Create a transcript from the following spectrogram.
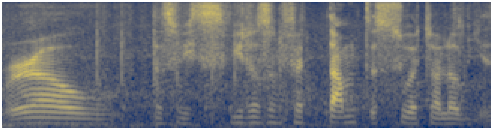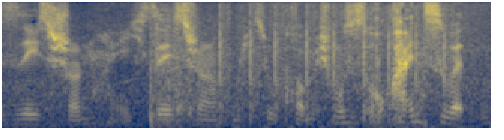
Bro, das ist wieder so ein verdammtes Sweater-Lobby. Ihr seht schon. Ich sehe es schon auf mich zukommen. Ich muss es auch einzuwetten,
